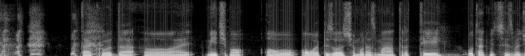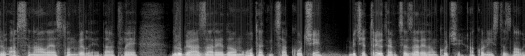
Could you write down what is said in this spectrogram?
Tako da ovaj, mi ćemo ovu, ovu epizodu ćemo razmatrati utakmicu između Arsenala i Aston Ville. Dakle, druga za redom utakmica kući. Biće tri utakmice za redom kući, ako niste znali,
